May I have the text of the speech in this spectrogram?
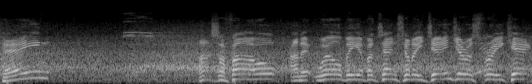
Kane. That's a foul, and it will be a potentially dangerous free kick.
